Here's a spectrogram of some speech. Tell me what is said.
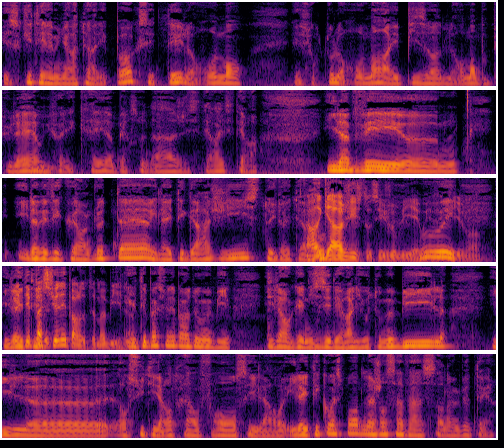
Et ce qui était rémunérateur à l'époque, c'était le roman. Et surtout le roman à épisodes, le roman populaire où il fallait créer un personnage, etc. etc. Il avait, euh, il avait vécu en Angleterre, il a été garagiste, il a été Ah, un garagiste aussi, j'oubliais, oui, Oui, oui. effectivement. Il Il, a était été- passionné par l'automobile. il hein. était passionné par l'automobile. Il a organisé des rallyes automobiles. Il euh, ensuite il est rentré en France. Et il a il a été correspondant de l'agence Havas en Angleterre.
